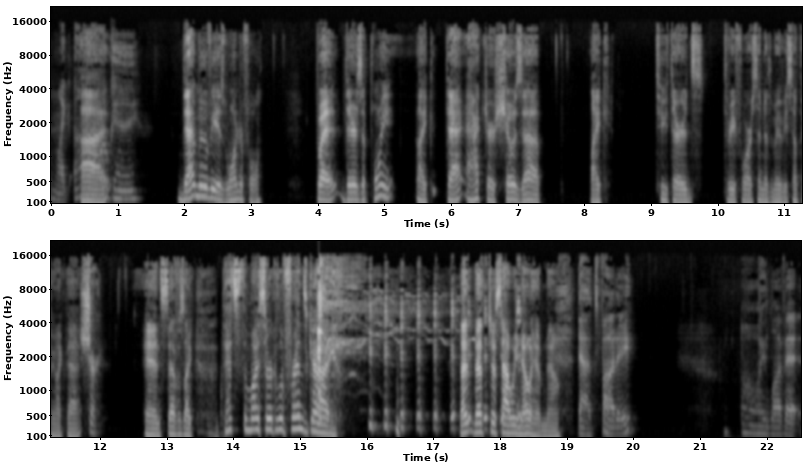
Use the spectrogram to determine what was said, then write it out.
I'm like, oh, Uh, okay. that movie is wonderful but there's a point like that actor shows up like two-thirds three-fourths into the movie something like that Sure. and steph was like that's the my circle of friends guy that, that's just how we know him now That's funny. Oh, I love it.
